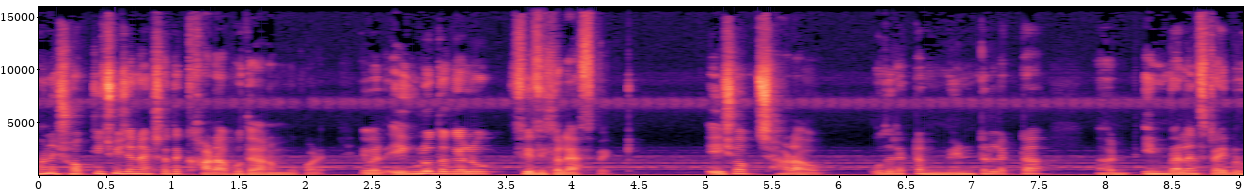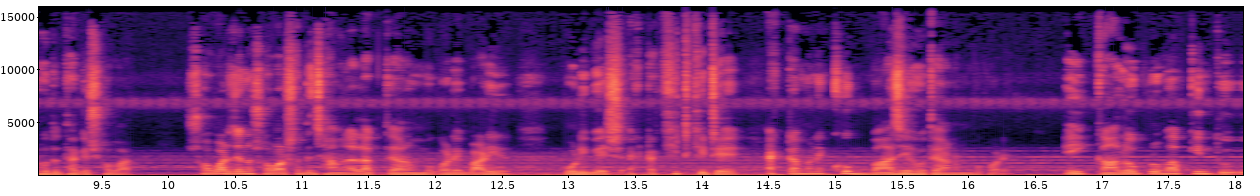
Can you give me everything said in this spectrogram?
মানে সব কিছুই যেন একসাথে খারাপ হতে আরম্ভ করে। এবার এইগুলো তো গেল ফিজিক্যাল অ্যাসপেক্ট এইসব ছাড়াও ওদের একটা মেন্টাল একটা ইমব্যালেন্স টাইপের হতে থাকে সবার। সবার যেন সবার সাথে ঝামেলা লাগতে আরম্ভ করে, বাড়ির পরিবেশ একটা খিটখিটে, একটা মানে খুব বাজে হতে আরম্ভ করে। এই কালো প্রভাব কিন্তু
